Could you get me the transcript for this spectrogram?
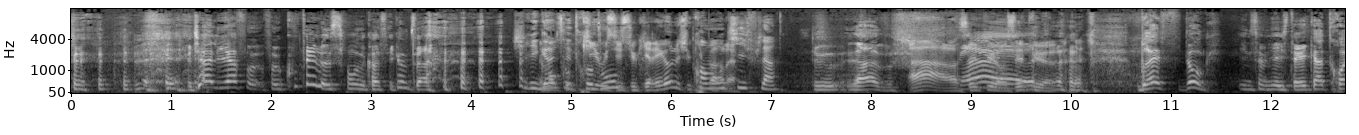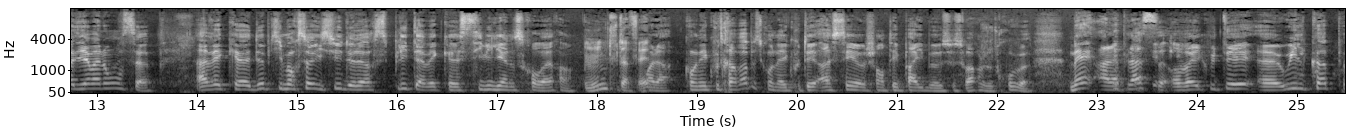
Tiens, Lia, faut, faut couper le son quand c'est comme ça. Je rigole, c'est trop qui bon. aussi, celui qui rigole ou celui qui Prends mon parle kiff là. Ah. Ah, on sait plus, on sait plus. Bref, donc, Insomnia Hysterica, troisième annonce, avec euh, deux petits morceaux issus de leur split avec euh, Civilian Thrower. Hum, tout à fait. Voilà, qu'on n'écoutera pas parce qu'on a écouté assez euh, chanter Pipe ce soir, je trouve. Mais à la place, on va écouter Will Cop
